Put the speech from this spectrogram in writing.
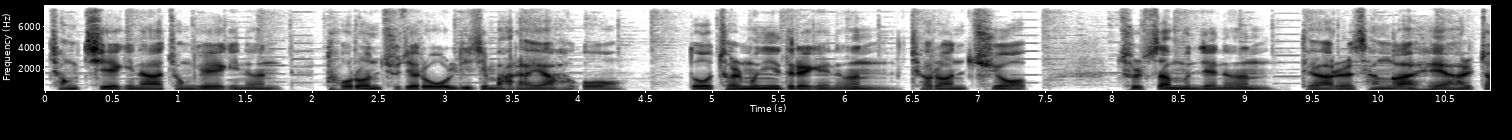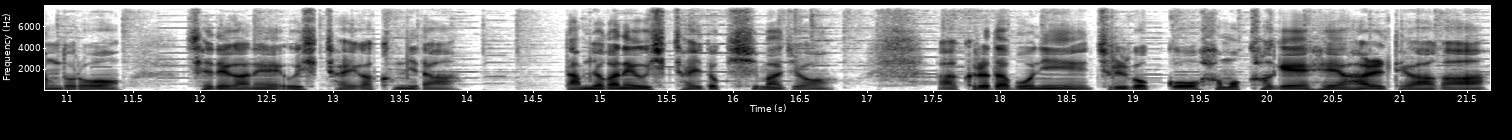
정치 얘기나 종교 얘기는 토론 주제로 올리지 말아야 하고 또 젊은이들에게는 결혼, 취업, 출산 문제는 대화를 상가해야 할 정도로 세대 간의 의식 차이가 큽니다. 남녀 간의 의식 차이도 심하죠. 아, 그러다 보니 즐겁고 화목하게 해야 할 대화가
